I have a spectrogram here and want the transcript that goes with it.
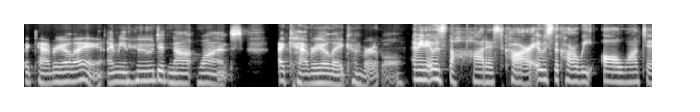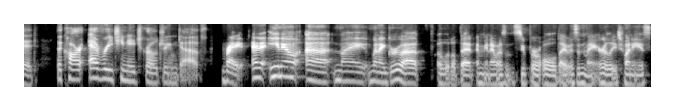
The cabriolet. I mean, who did not want a cabriolet convertible? I mean, it was the hottest car. It was the car we all wanted, the car every teenage girl dreamed of. Right. And you know, uh my when I grew up, a little bit. I mean, I wasn't super old. I was in my early 20s.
